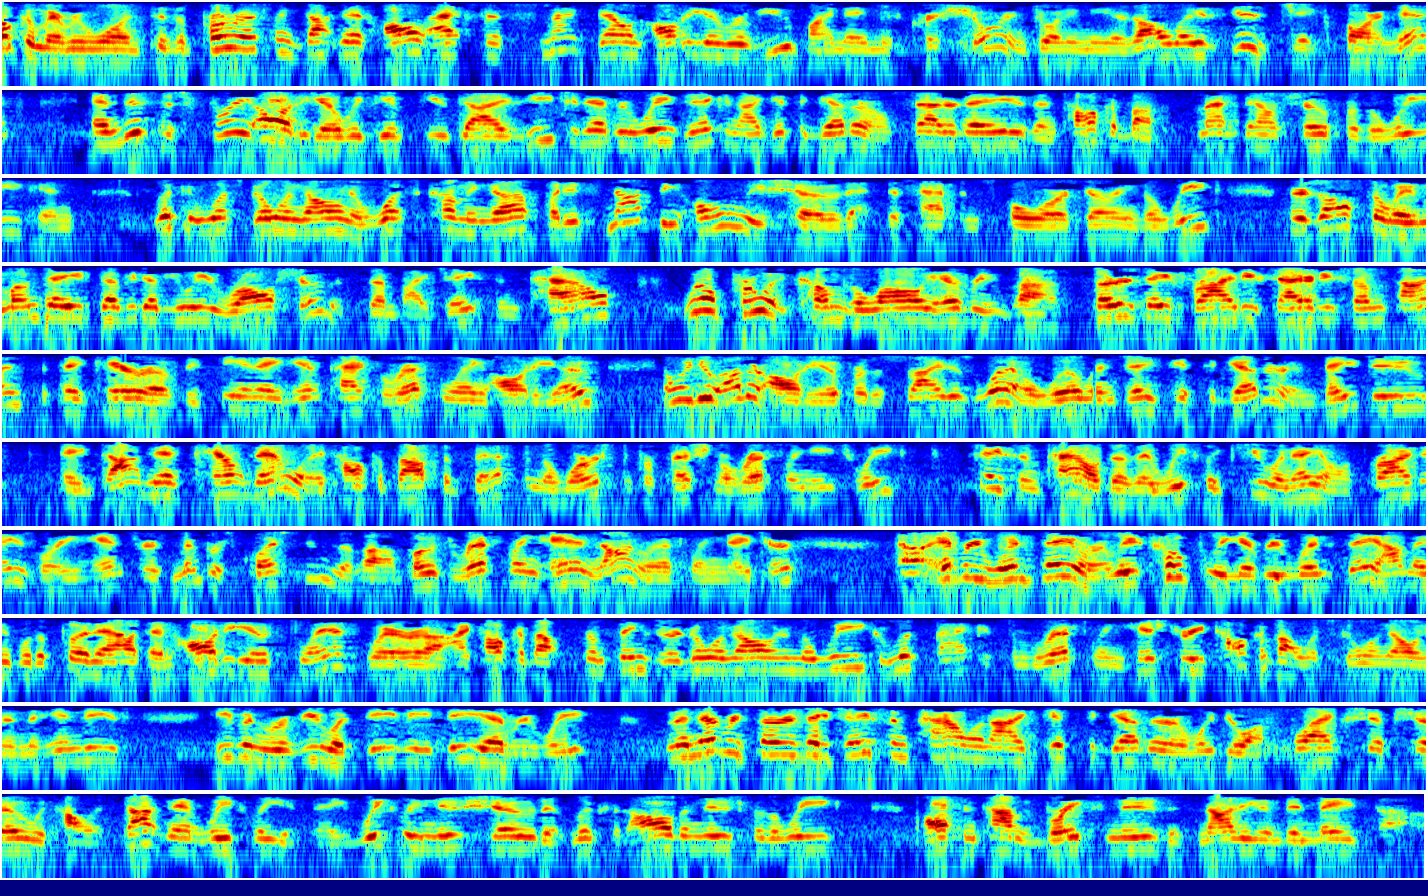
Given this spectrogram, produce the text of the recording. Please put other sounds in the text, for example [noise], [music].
Welcome everyone to the ProWrestling.net All Access SmackDown Audio Review. My name is Chris Shore and joining me as always is Jake Barnett. And this is free audio we give to you guys each and every week. Jake and I get together on Saturdays and talk about the SmackDown show for the week and look at what's going on and what's coming up. But it's not the only show that this happens for during the week. There's also a Monday WWE Raw show that's done by Jason Powell. Will Pruitt comes along every uh, Thursday, Friday, Saturday sometimes to take care of the TNA Impact Wrestling audio. And we do other audio for the site as well. Will and Jake get together and they do a .NET countdown where they talk about the best and the worst in professional wrestling each week. Jason Powell does a weekly Q&A on Fridays where he answers members' questions of uh, both wrestling and non-wrestling nature uh, every Wednesday, or at least hopefully every Wednesday, I'm able to put out an audio slant where uh, I talk about some things that are going on in the week, look back at some wrestling history, talk about what's going on in the indies, even review a DVD every week. And then every Thursday, Jason Powell and I get together and we do our flagship show. We call it .NET Weekly. It's a weekly news show that looks at all the news for the week. Oftentimes breaks news that's not even been made uh,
